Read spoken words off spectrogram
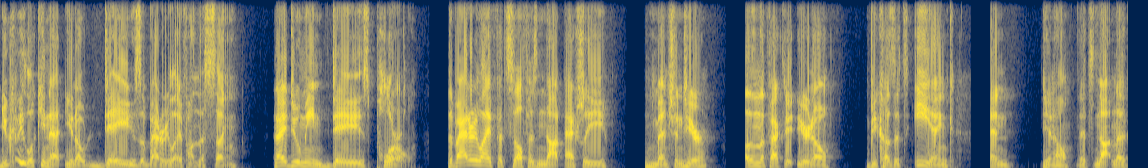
you could be looking at, you know, days of battery life on this thing. And I do mean days, plural. The battery life itself is not actually mentioned here, other than the fact that, you know, because it's e ink and, you know, it's not in a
